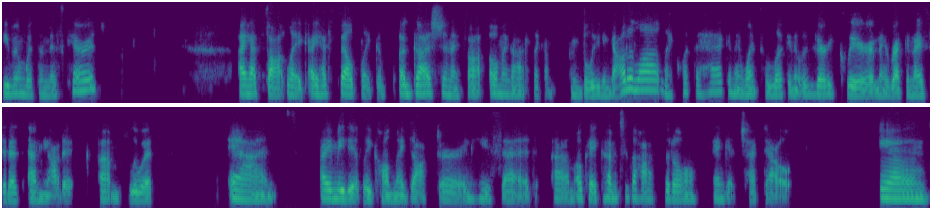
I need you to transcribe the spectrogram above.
even with a miscarriage I had thought like I had felt like a, a, gush and I thought, oh my God, like I'm, I'm bleeding out a lot. Like what the heck? And I went to look and it was very clear and I recognized it as amniotic um, fluid. And I immediately called my doctor and he said, um, okay, come to the hospital and get checked out. And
